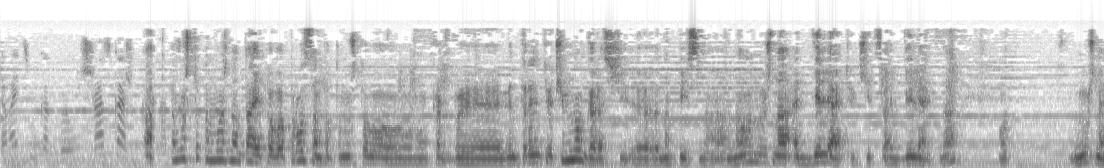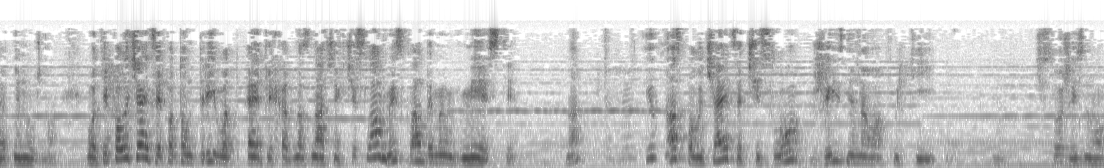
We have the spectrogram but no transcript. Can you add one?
Давайте мы как бы лучше расскажем. А, потому что можно, да, и по вопросам, потому что как бы в интернете очень много. Э, написано, но нужно отделять, учиться отделять, да? Нужное от ненужного. Вот, и получается, и потом три вот этих однозначных числа мы складываем вместе. Да? И у нас получается число жизненного пути. Число жизненного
